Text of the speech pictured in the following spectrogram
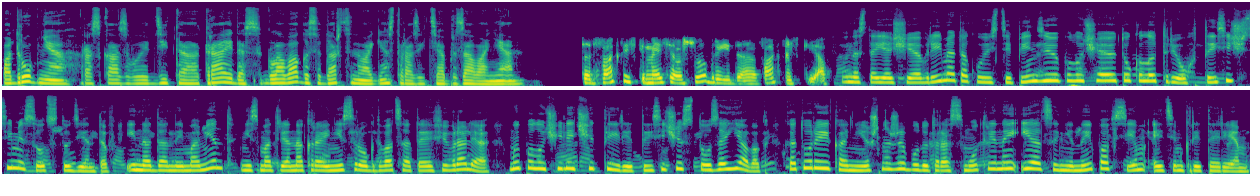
Подробнее рассказывает Дита Трайдас, глава Государственного агентства развития образования. Զավանյան В настоящее время такую стипендию получают около 3700 студентов. И на данный момент, несмотря на крайний срок 20 февраля, мы получили 4100 заявок, которые, конечно же, будут рассмотрены и оценены по всем этим критериям.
